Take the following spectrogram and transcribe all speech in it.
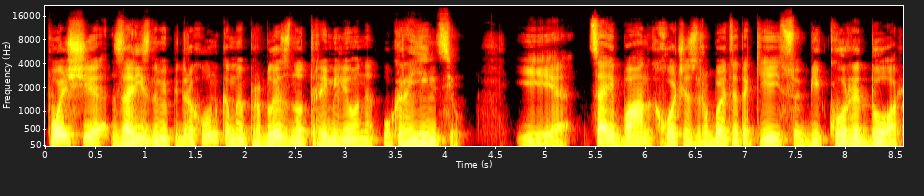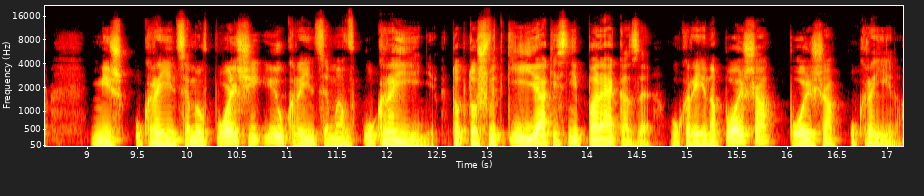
В Польщі за різними підрахунками приблизно 3 мільйони українців. І цей банк хоче зробити такий собі коридор між українцями в Польщі і українцями в Україні, тобто швидкі і якісні перекази Україна-Польща, Польща-Україна.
